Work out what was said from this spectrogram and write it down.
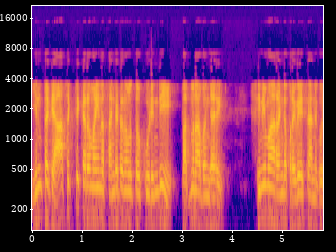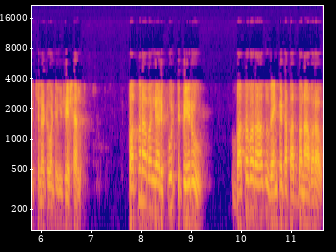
ఇంతటి ఆసక్తికరమైన సంఘటనలతో కూడింది పద్మనాభం గారి సినిమా రంగ ప్రవేశాన్ని గురించినటువంటి విశేషాలు. పద్మనాభం గారి పూర్తి పేరు బసవరాజు వెంకట పద్మనాభరావు.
